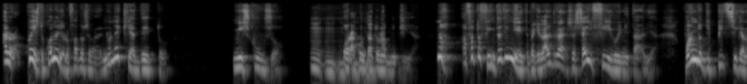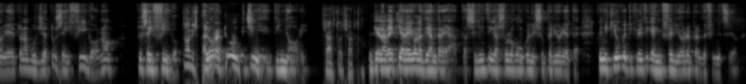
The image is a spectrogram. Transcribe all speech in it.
Allora, questo, quando gliel'ho fatto osservare, non è che ha detto, mi scuso, Mm-mm, ho raccontato una bugia. Ha fatto finta di niente, perché l'altra, se sei figo in Italia, quando ti pizzicano che hai detto una bugia, tu sei figo, no? tu sei figo. Allora tu non dici niente, ignori. Certo, certo. Perché è la vecchia regola di Andreatta, si litiga solo con quelli superiori a te. Quindi chiunque ti critica è inferiore per definizione.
